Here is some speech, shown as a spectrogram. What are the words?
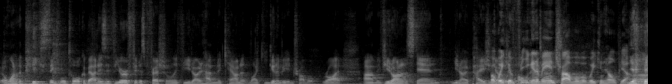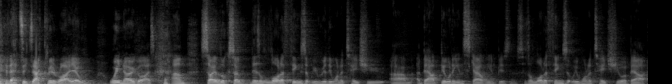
one of the biggest things we'll talk about is if you're a fitness professional, and if you don't have an accountant, like you're going to be in trouble, right? Um, if you don't understand, you know, pay as you But go we can. You're going to be in trouble, but we can help you. yeah, that's exactly right. Yeah, we know, guys. Um, so look, so there's a lot of things that we really want to teach you um, about building and scaling a business. There's a lot of things that we want to teach you about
